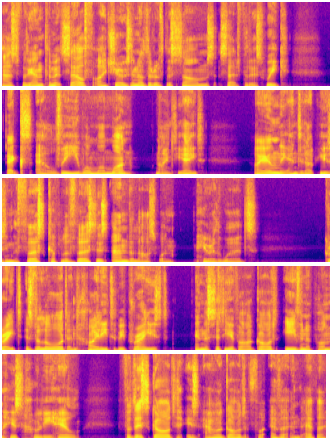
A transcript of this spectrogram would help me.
As for the anthem itself, I chose another of the psalms set for this week, XLV111, 98. I only ended up using the first couple of verses and the last one. Here are the words Great is the Lord and highly to be praised, in the city of our God, even upon his holy hill. For this God is our God for ever and ever.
